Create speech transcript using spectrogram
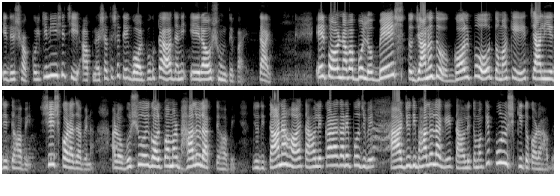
এদের সকলকে নিয়ে এসেছি। আপনার সাথে সাথে গল্পটা জানি এরাও শুনতে পায়। তাই। এরপর নবাব বলল, বেশ, তো জানো তো, গল্প তোমাকে চালিয়ে যেতে হবে। শেষ করা যাবে না। আর অবশ্যই গল্প আমার ভালো লাগতে হবে। যদি তা না হয়, তাহলে কারাগারে পচবে আর যদি ভালো লাগে, তাহলে তোমাকে পুরস্কৃত করা হবে।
